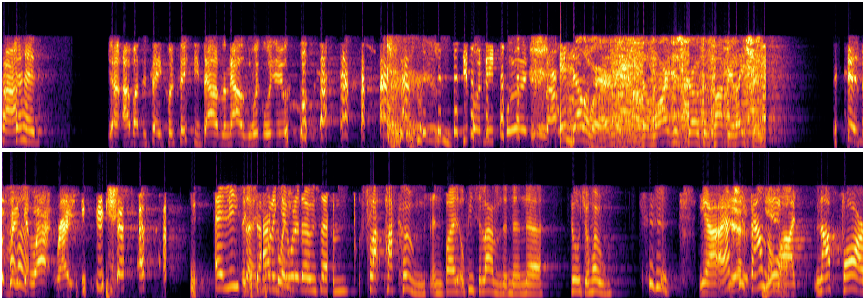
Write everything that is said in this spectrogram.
Huh? Go ahead. Yeah, I'm about to say for sixty thousand dollars, would, would you? you gonna need wood In Delaware, the largest growth in population. It's a vacant lot, right? Hey Lisa, you want to Exactly. get one of those um, flat pack homes and buy a little piece of land and then uh, build your home? Yeah, I actually Yeah. found a Yeah. lot not far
